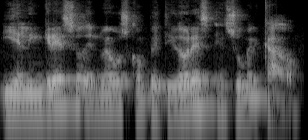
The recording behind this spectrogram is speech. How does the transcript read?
y el ingreso de nuevos competidores en su mercado.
